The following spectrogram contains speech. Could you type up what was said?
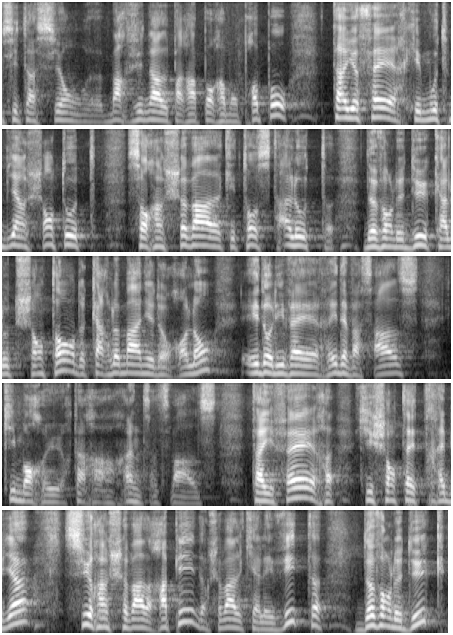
citation marginale par rapport à mon propos. Taillefer, qui moute bien chantoute, sort un cheval qui toste à l'oute devant le duc à l'oute chantant de Carlemagne et de Roland et d'Oliver et des Vassals qui moururent à Rensesvals. Taillefer, qui chantait très bien sur un cheval rapide, un cheval qui allait vite, devant le duc,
